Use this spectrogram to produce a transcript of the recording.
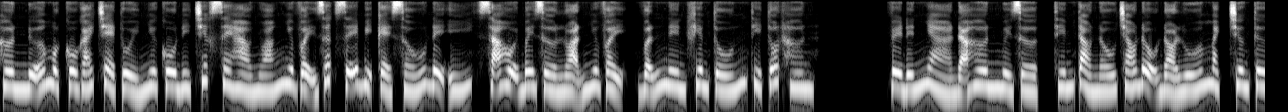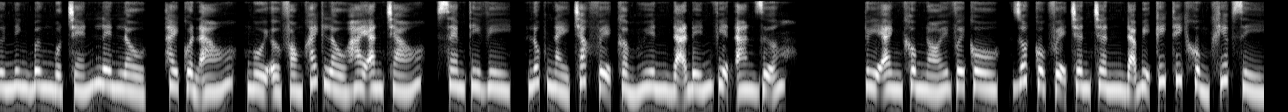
hơn nữa một cô gái trẻ tuổi như cô đi chiếc xe hào nhoáng như vậy rất dễ bị kẻ xấu để ý, xã hội bây giờ loạn như vậy, vẫn nên khiêm tốn thì tốt hơn. Về đến nhà đã hơn 10 giờ, thím tảo nấu cháo đậu đỏ lúa mạch Trương Tư Ninh bưng một chén lên lầu, thay quần áo, ngồi ở phòng khách lầu hai ăn cháo, xem tivi, lúc này chắc vệ cẩm huyên đã đến viện an dưỡng. Tuy anh không nói với cô, rốt cuộc vệ chân chân đã bị kích thích khủng khiếp gì,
